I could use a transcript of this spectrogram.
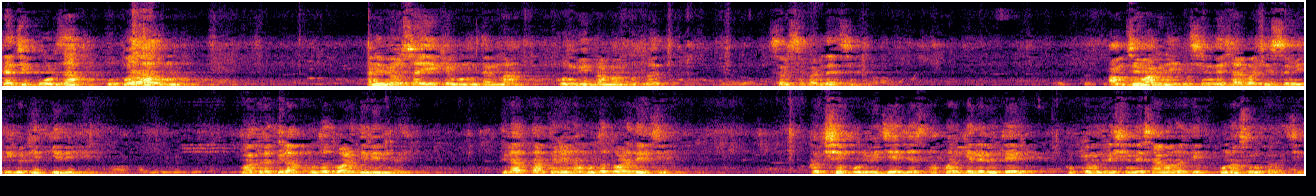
त्याची पोटजात उपजात म्हणून. आणि व्यवसाय एके म्हणून त्यांना कुणबी प्रमाणपत्र सरसकट द्यायचे आमची मागणी शिंदे साहेबाची समिती गठीत केलेली. मात्र तिला मुदतवाढ दिलेली नाही. तिला तातडीनं मुदतवाढ द्यायची. कक्षेपूर्वीचे जे स्थापन केलेले होते मुख्यमंत्री शिंदे साहेबांना ती पुन्हा सुरू करायची.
